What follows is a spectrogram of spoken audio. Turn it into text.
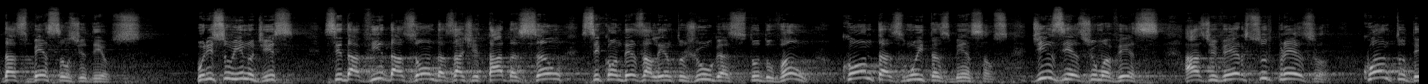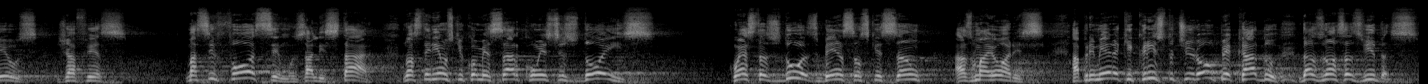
das bênçãos de Deus. Por isso o hino diz: Se da vida as ondas agitadas são, se com desalento julgas tudo vão, contas muitas bênçãos, dize-as de uma vez, has de ver surpreso quanto Deus já fez. Mas se fôssemos alistar, nós teríamos que começar com estes dois, com estas duas bênçãos que são as maiores. A primeira é que Cristo tirou o pecado das nossas vidas,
